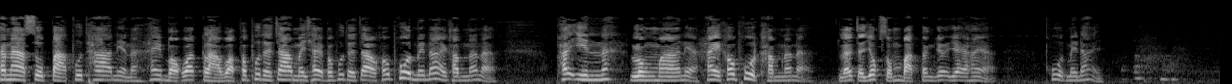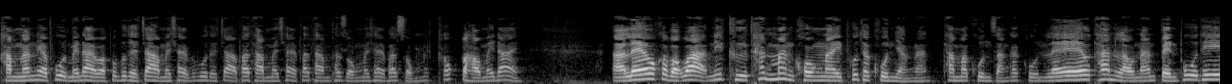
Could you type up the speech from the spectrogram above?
ขนาดสุปาพุทธะเนี่ยนะให้บอกว่ากล่าวว่าพระพุทธเจ้าไม่ใช่พระพุทธเจ้าเขาพูดไม่ได้คำนั้นอะ พระอินทร์นะลงมาเนี่ยให้เขาพูดคำนั้นอะ แล้วจะยกสมบัติตั้งเยอะแยะให้อะ พูดไม่ได้คำนั้นเนี่ยพูดไม่ได้ว่าพระพุทธเจ้าไม่ใช่พระพุทธเจ้า พระธรรมไม่ใช่พระธรรมพระสงฆ์ไม่ใช่พระสงฆ์เขากล่าวไม่ได้อ่าแล้วก็บอกว่านี่คือท่านมั่นคงในพุทธคุณอย่างนั้น ธรรมคุณสังฆคุณแล้วท่านเหล่านั้นเป็นผู้ที่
